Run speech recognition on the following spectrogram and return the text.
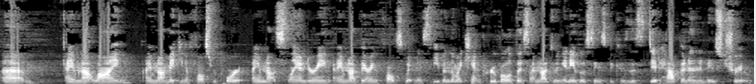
Um, I am not lying. I am not making a false report. I am not slandering. I am not bearing false witness. Even though I can't prove all of this, I'm not doing any of those things because this did happen and it is true.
